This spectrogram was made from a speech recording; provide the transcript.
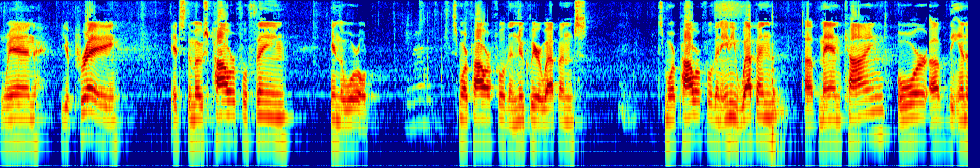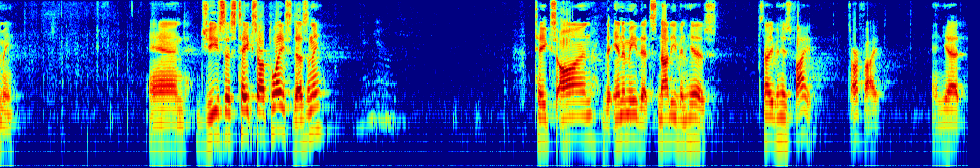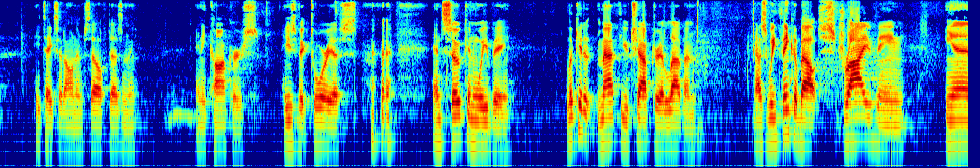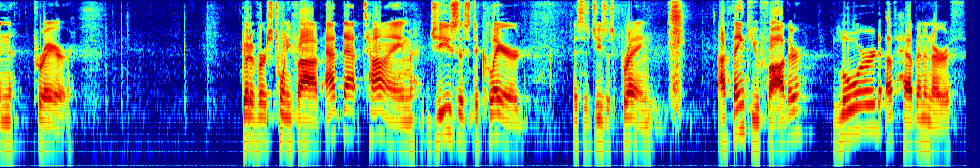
when you pray, it's the most powerful thing in the world. Amen. It's more powerful than nuclear weapons. It's more powerful than any weapon of mankind or of the enemy. And Jesus takes our place, doesn't he? Amen. Takes on the enemy that's not even his. It's not even his fight, it's our fight. And yet, he takes it on himself, doesn't he? And he conquers. He's victorious. and so can we be. Look at Matthew chapter 11. As we think about striving in prayer, go to verse 25. At that time, Jesus declared, This is Jesus praying, I thank you, Father, Lord of heaven and earth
